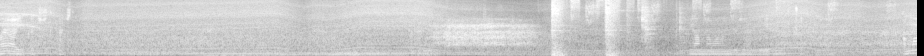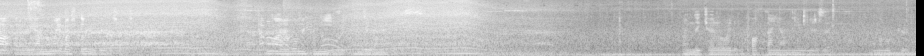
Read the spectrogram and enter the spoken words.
Bayağı iyi kaçıştı kaçtı. Yanlamanın güzelliği evet çok güzel. Ama e, yanlamayı başka bir videoda araba mekaniği iz- incelemediyiz. Öndeki arabayla ufaktan yanlayabiliriz herhalde. Ona bakıyorum.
